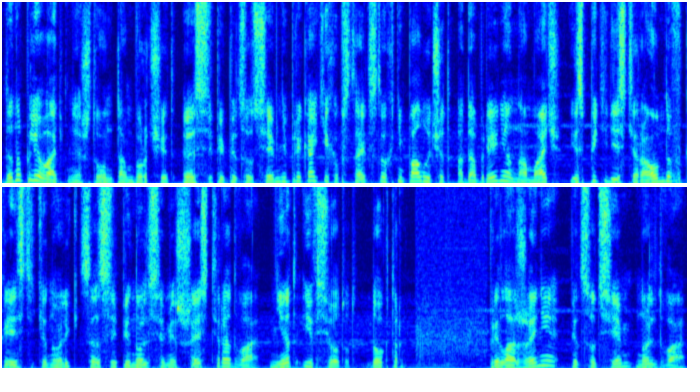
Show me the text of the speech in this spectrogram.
Да наплевать мне, что он там бурчит. SCP-507 ни при каких обстоятельствах не получит одобрения на матч из 50 раундов в крестике нолик с SCP-076-2. Нет и все тут, доктор. Приложение 507.02.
